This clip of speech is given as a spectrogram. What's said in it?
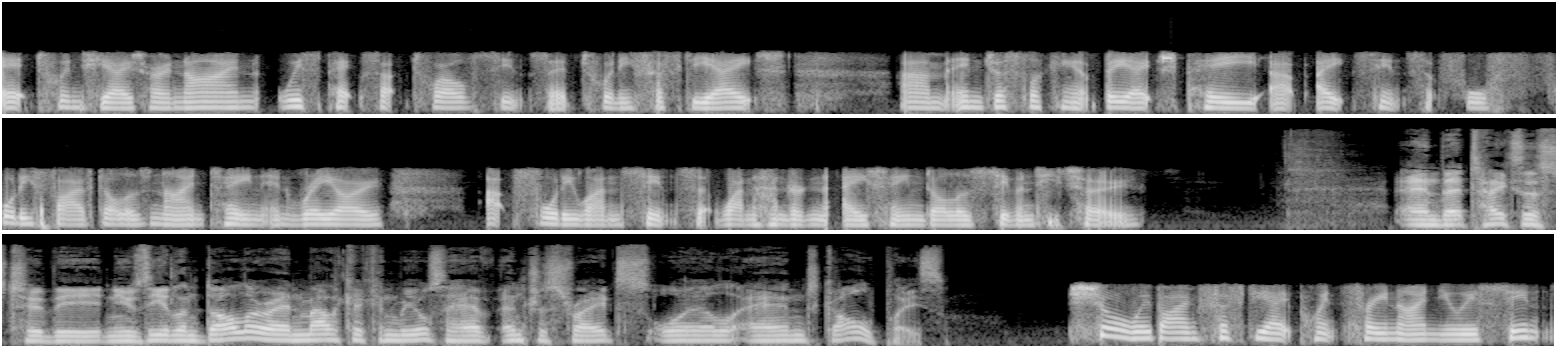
at 28.09. Westpac's up 12 cents at 20.58. Um, and just looking at BHP up 8 cents at $45.19 and Rio up 41 cents at $118.72. And that takes us to the New Zealand dollar. And Malika, can we also have interest rates, oil, and gold, please? Sure, we're buying 58.39 US cents,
